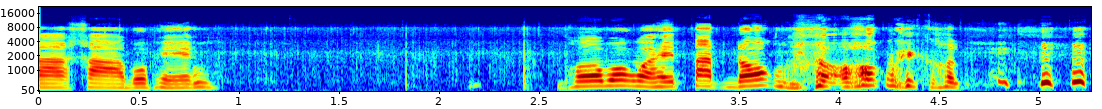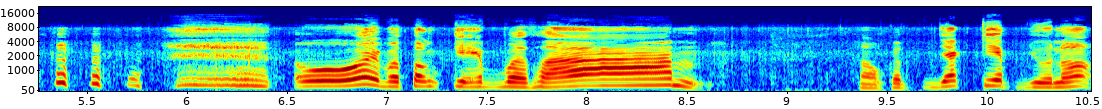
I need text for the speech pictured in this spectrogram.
ราคาบ่แพง พ่อบอกว่าให้ตัดดอกออกไปก่อน โอ้ยบ่ต้องเก็บบ่ซานเราก็ยักเก็บอยู่เนาะ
